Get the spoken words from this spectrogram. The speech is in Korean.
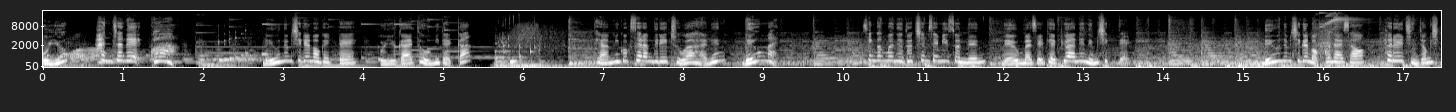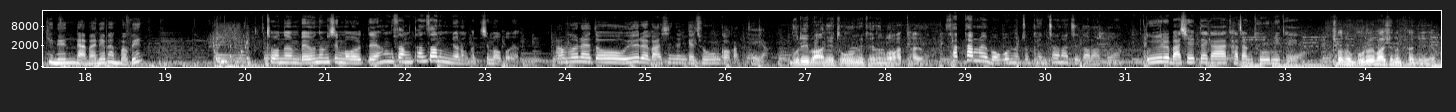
우유 한 잔의 과학. 매운 음식을 먹을 때 우유가 도움이 될까? 대한민국 사람들이 좋아하는 매운맛. 생각만 해도 침샘이 솟는 매운맛을 대표하는 음식들. 매운 음식을 먹고 나서 혀를 진정시키는 나만의 방법은 저는 매운 음식 먹을 때 항상 탄산음료랑 같이 먹어요. 아무래도 우유를 마시는 게 좋은 것 같아요. 물이 많이 도움이 되는 것 같아요. 사탕을 먹으면 좀 괜찮아지더라고요. 우유를 마실 때가 가장 도움이 돼요. 저는 물을 마시는 편이에요.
